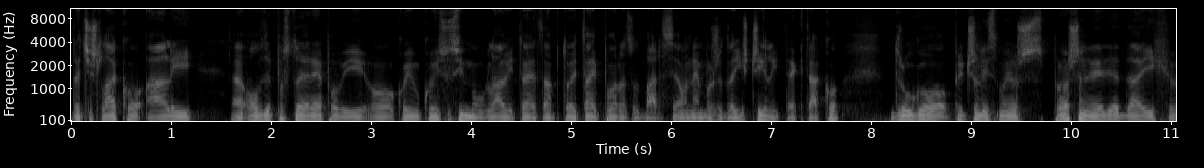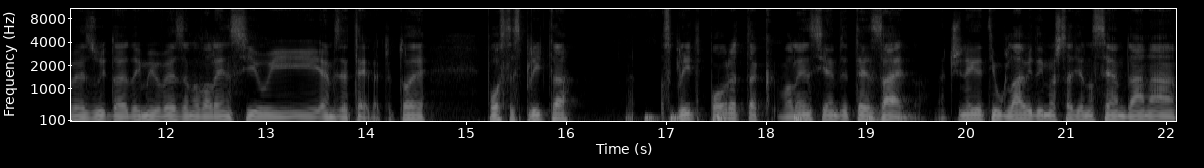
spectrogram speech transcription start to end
da ćeš lako, ali a, ovde postoje repovi o kojim, koji su svima u glavi, taj, ta, to je taj poraz od Barse, on ne može da iščili tek tako. Drugo, pričali smo još prošle nedelje da ih vezu, da, da imaju vezano Valenciju i MZT. Dakle, to je posle Splita, Split, povratak, Valencija, MZT zajedno. Znači, negde ti u glavi da imaš sad jedno 7 dana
